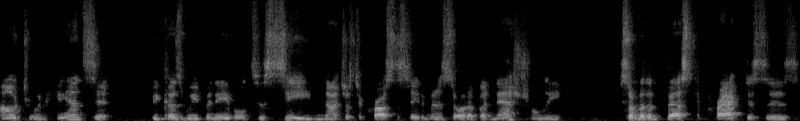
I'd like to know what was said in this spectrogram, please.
how to enhance it because we've been able to see not just across the state of Minnesota but nationally some of the best practices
